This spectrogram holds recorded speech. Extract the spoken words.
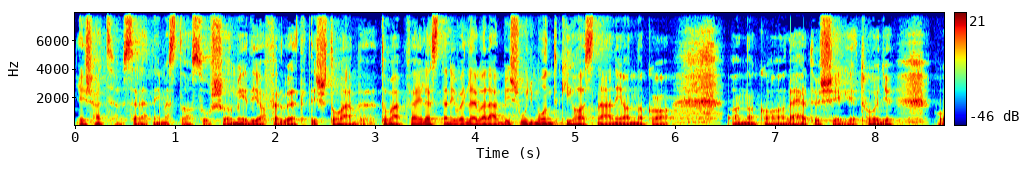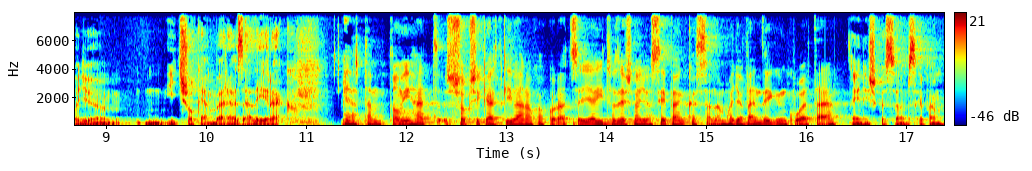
És hát szeretném ezt a social média felületet is tovább, tovább fejleszteni, vagy legalábbis úgymond kihasználni annak a, annak a lehetőségét, hogy, hogy így sok emberhez elérek. Értem. Tomi, hát sok sikert kívánok akkor a céljaidhoz, és nagyon szépen köszönöm, hogy a vendégünk voltál. Én is köszönöm szépen.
